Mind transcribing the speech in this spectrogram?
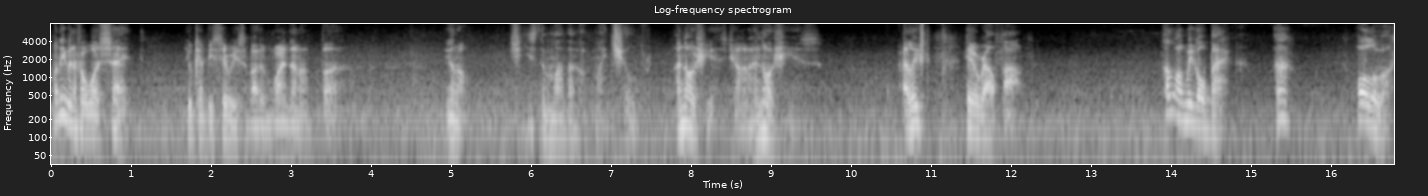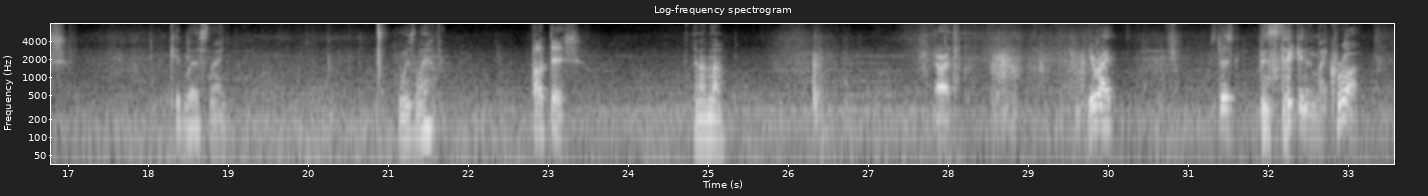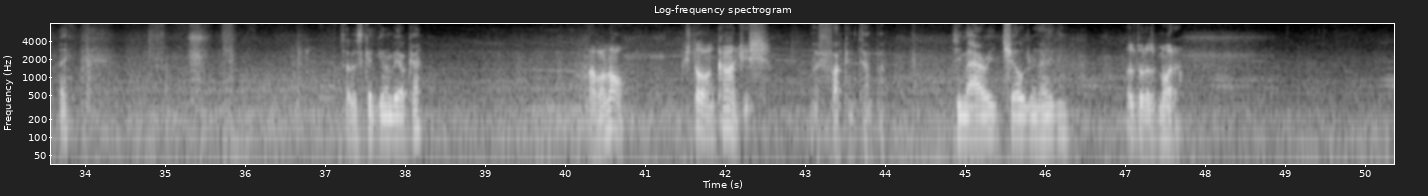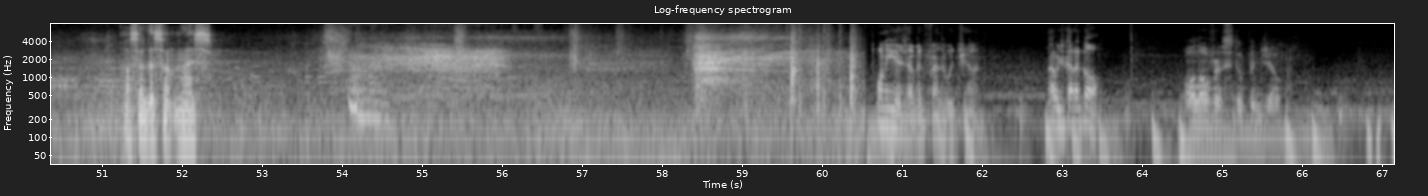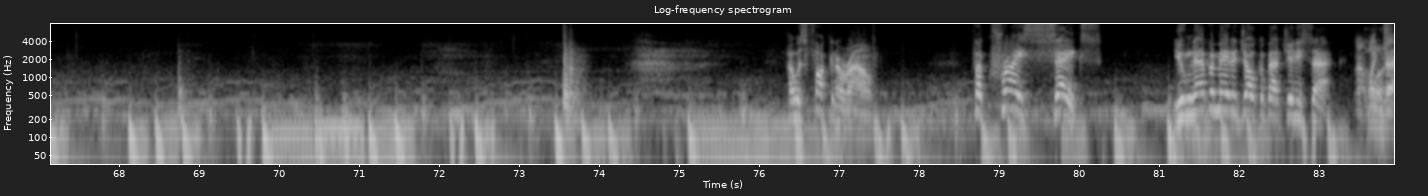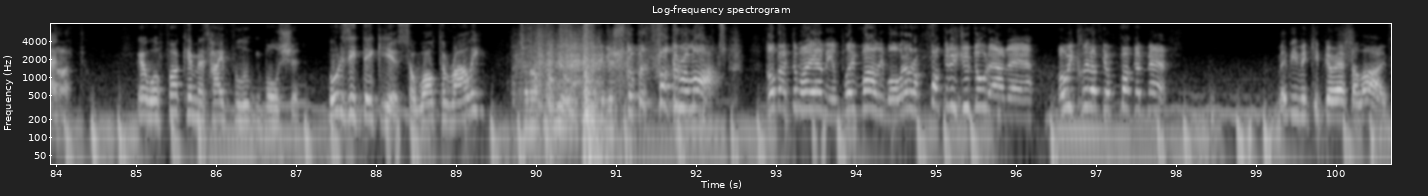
But even if it was said, you can't be serious about it winding up, uh, you know. she's the mother of my children. I know she is, John. I know she is. At least hear Ralph out. How long we go back? Huh? All of us. Kid last night. He was laughing. About this. And I'm not. All right. You're right. It's just been sticking in my craw. so this kid gonna be okay? I don't know. He's still unconscious. My fucking temper. Is he married, children, anything? Lives with his mother. I'll send her something nice. Twenty years I've been friends with John. Now he's gotta go. All over a stupid joke. I was fucking around. For Christ's sakes. You never made a joke about Ginny Sack. Not like that. Yeah, well, fuck him and his highfalutin bullshit. Who does he think he is? Sir Walter Raleigh? That's enough for you. And your stupid fucking remarks. Go back to Miami and play volleyball, whatever the fuck it is you do down there. Or we clean up your fucking mess. Maybe even keep your ass alive.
